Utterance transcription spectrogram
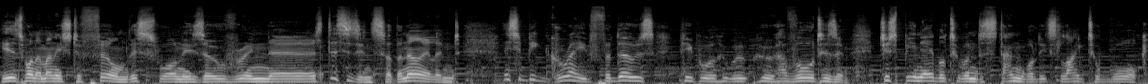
Here's one I managed to film. This one is over in, uh, this is in Southern Ireland. This would be great for those people who, who have autism, just being able to understand what it's like to walk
